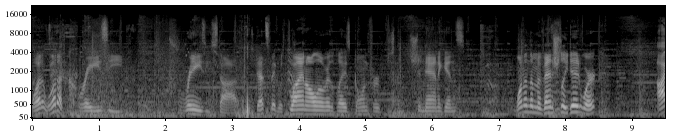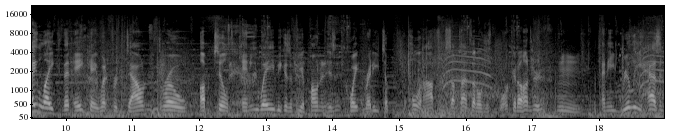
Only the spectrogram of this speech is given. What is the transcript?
what, what a crazy, crazy stop. Deathspade was flying all over the place, going for shenanigans. One of them eventually did work. I like that AK went for down throw up tilt anyway because if the opponent isn't quite ready to pull an option, sometimes that'll just work at 100. Mhm. And he really hasn't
